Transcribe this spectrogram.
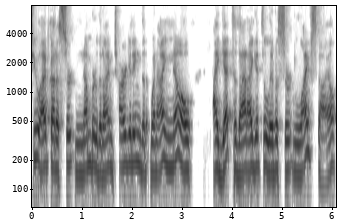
to. I've got a certain number that I'm targeting that when I know I get to that, I get to live a certain lifestyle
